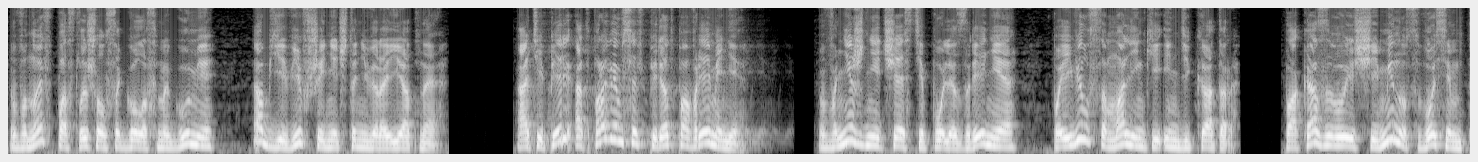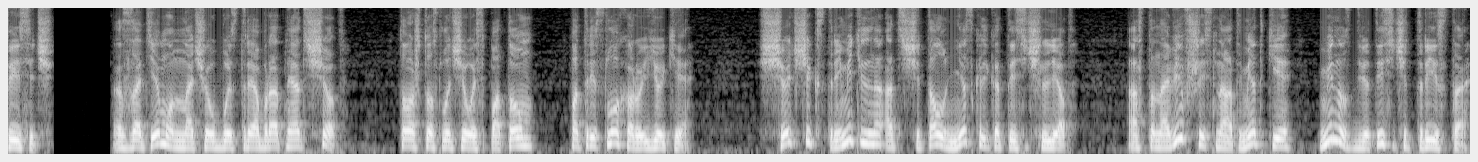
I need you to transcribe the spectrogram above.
Вновь послышался голос Мегуми, объявивший нечто невероятное. А теперь отправимся вперед по времени. В нижней части поля зрения появился маленький индикатор показывающий минус 8000. Затем он начал быстрый обратный отсчет. То, что случилось потом, потрясло Харуюки. Счетчик стремительно отсчитал несколько тысяч лет, остановившись на отметке минус 2300,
